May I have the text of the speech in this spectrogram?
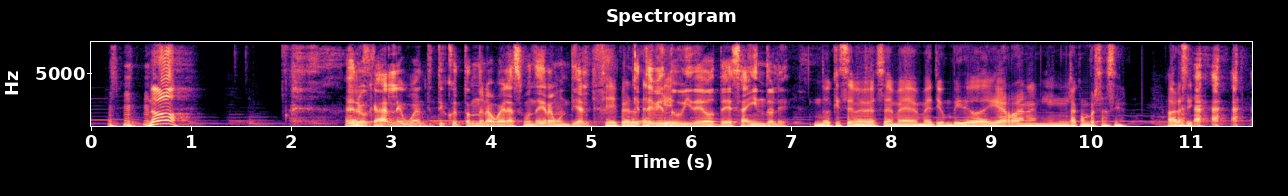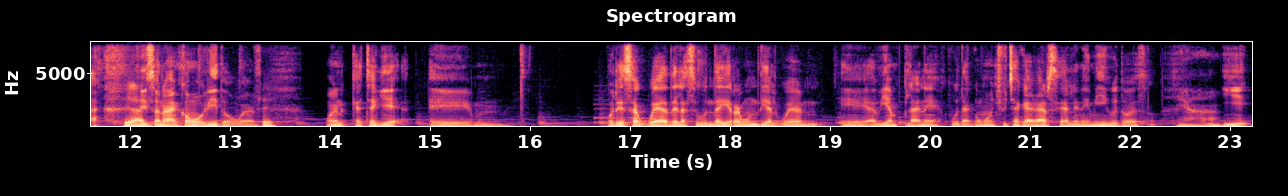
¡No! Pero Carles, weón, te estoy contando una weá de la Segunda Guerra Mundial. Sí, pero ¿Qué estás es viendo que- videos de esa índole? No, que se me, se me metió un video de guerra en la conversación. Ahora sí. Sí, sonaban como gritos, weón. Sí. Bueno, cacha que eh, por esa weá de la Segunda Guerra Mundial, weón, eh, habían planes, puta, como chucha cagarse al enemigo y todo eso. Ya. Y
